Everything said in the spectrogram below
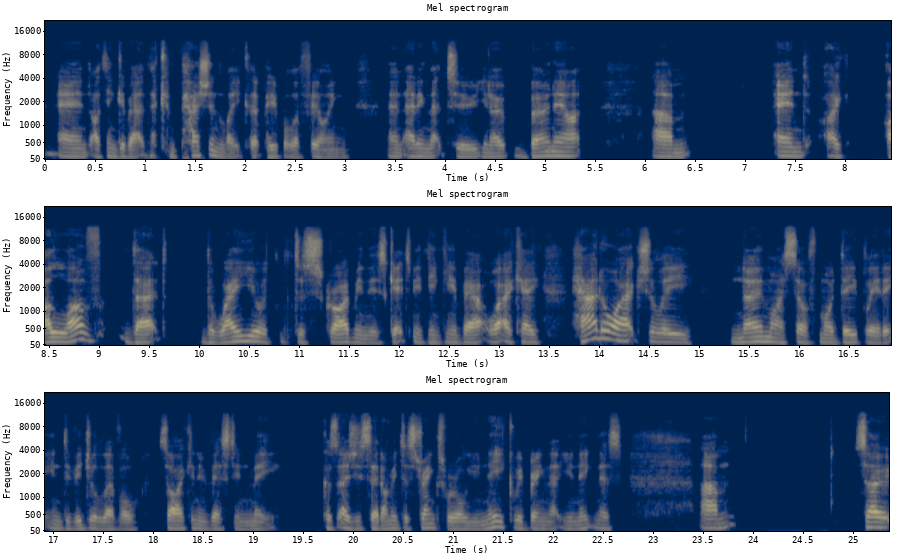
mm-hmm. and I think about the compassion leak that people are feeling, and adding that to you know burnout, Um, and I, I love that the way you're describing this gets me thinking about, well, okay, how do I actually know myself more deeply at an individual level so I can invest in me? Because as you said, I'm into strengths. We're all unique. We bring that uniqueness. Um, so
